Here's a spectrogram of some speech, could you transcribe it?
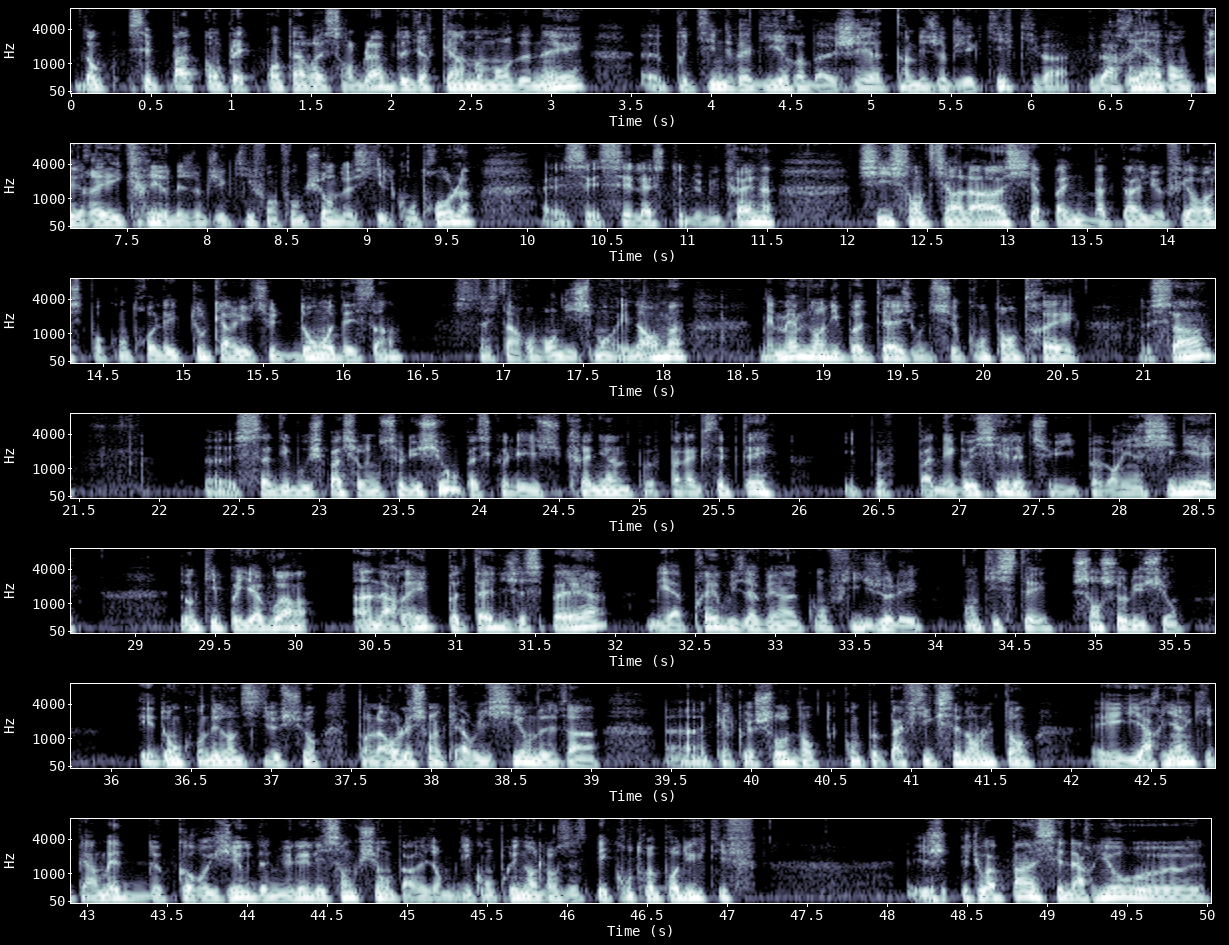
Donc c'est pas complètement invraisemblable de dire qu'à un moment donné, euh, Poutine va dire bah, j'ai atteint mes objectifs, qu'il va, il va réinventer, réécrire les objectifs en fonction de ce qu'il contrôle. Euh, c'est l'est de l'Ukraine. S'il s'en tient là, s'il n'y a pas une bataille féroce pour contrôler toute la rive sud, dont Odessa, c'est un rebondissement énorme. Mais même dans l'hypothèse où il se contenterait de ça, euh, ça débouche pas sur une solution parce que les Ukrainiens ne peuvent pas l'accepter. Ils peuvent pas négocier là-dessus. Ils peuvent rien signer. Donc il peut y avoir un arrêt, peut-être, j'espère, mais après vous avez un conflit gelé, enquisté, sans solution. Et donc on est dans une situation, dans la relation avec la Russie, on est dans un, quelque chose qu'on ne peut pas fixer dans le temps. Et il n'y a rien qui permette de corriger ou d'annuler les sanctions, par exemple, y compris dans leurs aspects contre-productifs. Je ne vois pas un scénario euh,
